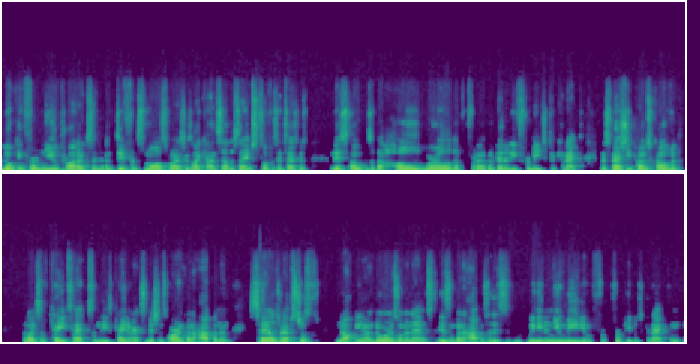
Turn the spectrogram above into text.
looking for new products and, and different small suppliers because I can't sell the same stuff as in Tesco's. And this opens up a whole world of uh, ability for me to connect, and especially post COVID, the likes of Catex and these catering exhibitions aren't going to happen, and sales reps just knocking on doors unannounced isn't going to happen. So this is we need a new medium for, for people to connect, and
